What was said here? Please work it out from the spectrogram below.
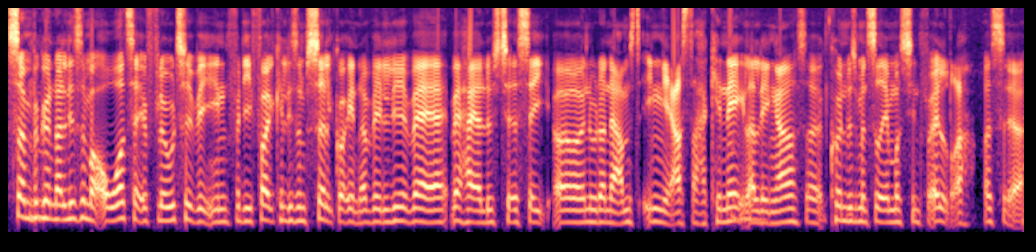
som begynder ligesom at overtage Flow TV'en, fordi folk kan ligesom selv gå ind og vælge, hvad, hvad har jeg lyst til at se, og nu er der nærmest ingen af os, der har kanaler længere, så kun hvis man sidder hjemme hos sine forældre og ser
